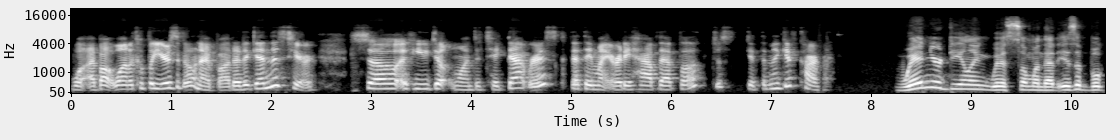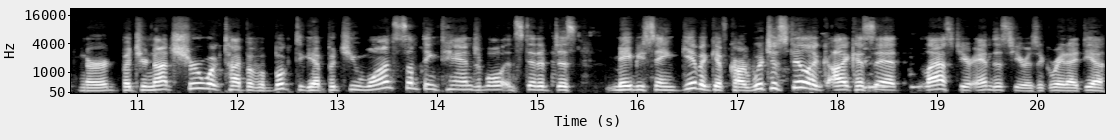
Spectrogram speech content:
well i bought one a couple years ago and i bought it again this year so if you don't want to take that risk that they might already have that book just get them a gift card when you're dealing with someone that is a book nerd, but you're not sure what type of a book to get, but you want something tangible instead of just maybe saying give a gift card, which is still, like I said last year and this year, is a great idea.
